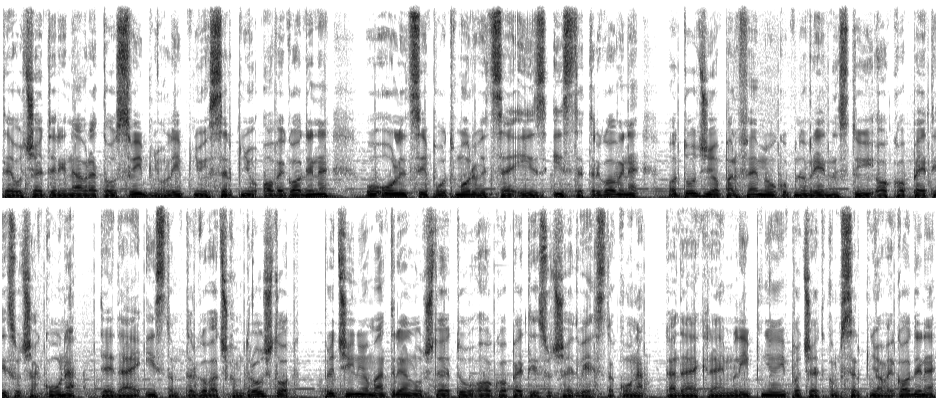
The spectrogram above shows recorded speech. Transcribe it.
te u četiri navrata u svibnju, lipnju i srpnju ove godine, u ulici Put Murvice iz iste trgovine otuđio parfeme ukupno vrijednosti oko 5000 kuna, te da je istom trgovačkom društvu pričinio materijalnu štetu oko 5200 kuna, kada je krajem lipnja i početkom srpnja ove godine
